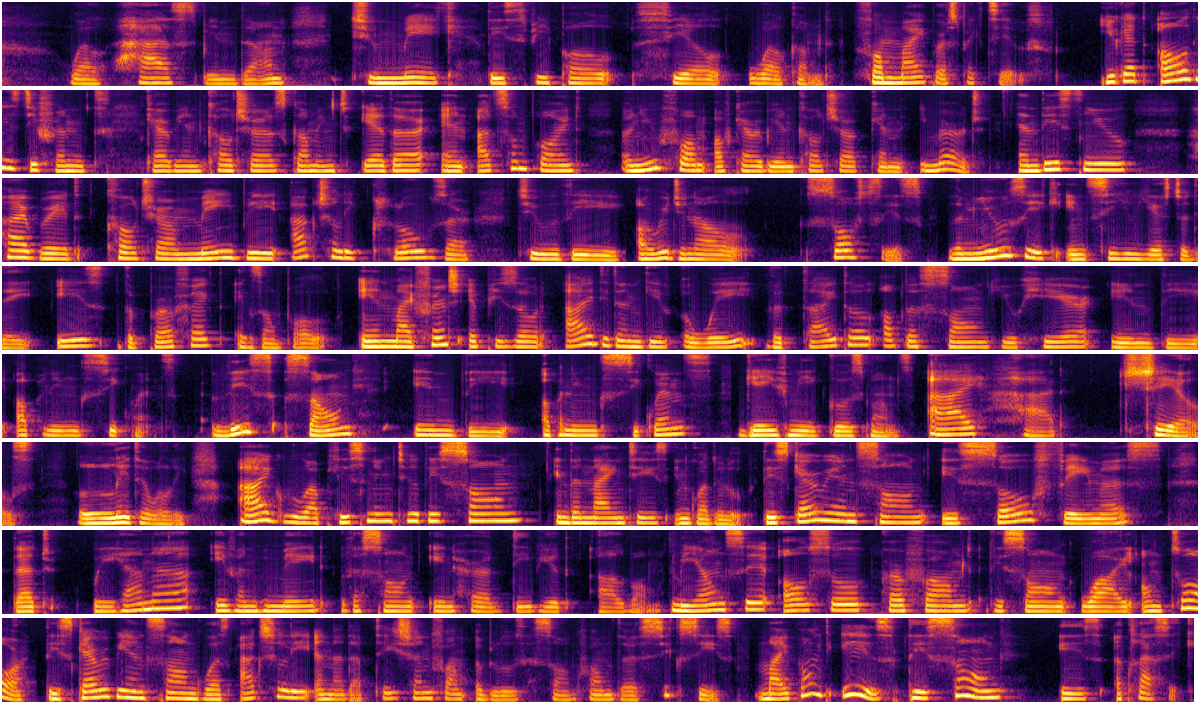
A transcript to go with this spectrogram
well, has been done, to make these people feel welcomed. From my perspective, you get all these different Caribbean cultures coming together, and at some point, a new form of Caribbean culture can emerge. And this new hybrid culture may be actually closer to the original sources. The music in See You Yesterday is the perfect example. In my French episode, I didn't give away the title of the song you hear in the opening sequence. This song in the opening sequence gave me goosebumps. I had chills, literally. I grew up listening to this song in the 90s in Guadeloupe. This Caribbean song is so famous that Rihanna even remade the song in her debut album. Beyonce also performed the song while on tour. This Caribbean song was actually an adaptation from a blues song from the 60s. My point is, this song is a classic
